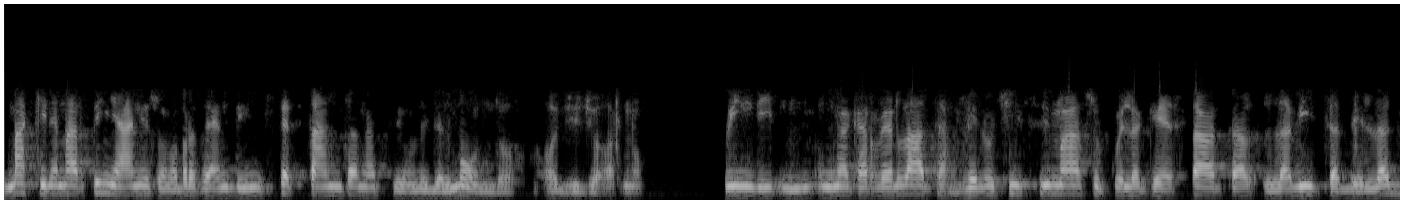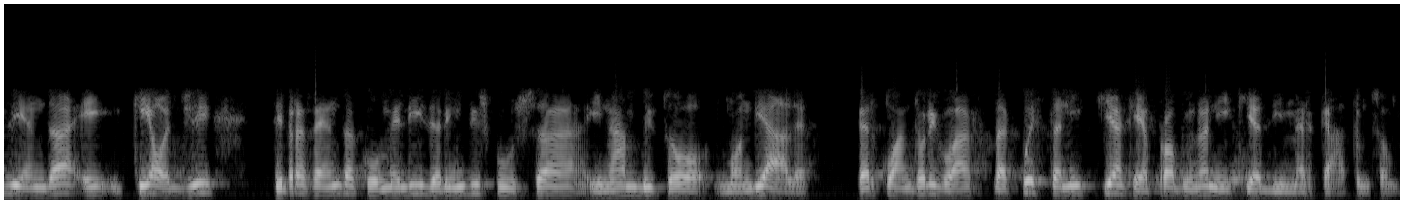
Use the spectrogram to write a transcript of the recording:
macchine martignani sono presenti in 70 nazioni del mondo oggigiorno. Quindi una carrellata velocissima su quella che è stata la vita dell'azienda e che oggi si presenta come leader indiscussa in ambito mondiale per quanto riguarda questa nicchia che è proprio una nicchia di mercato. Insomma.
